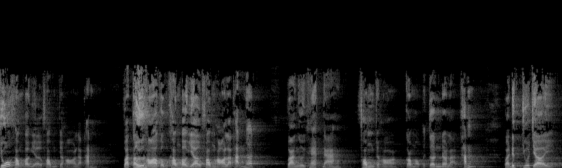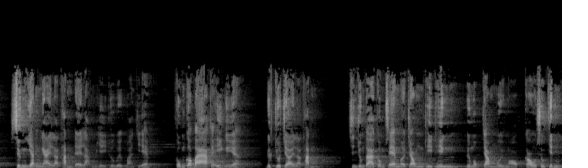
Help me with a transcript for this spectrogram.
chúa không bao giờ phong cho họ là thánh. Và tự họ cũng không bao giờ phong họ là thánh hết. Và người khác đã phong cho họ có một cái tên đó là thánh. Và đức chúa trời xưng danh ngài là thánh để làm cái gì, thưa quý bạn chị em? Cũng có ba cái ý nghĩa. Đức chúa trời là thánh. Xin chúng ta cùng xem ở trong thi thiên thứ 111 câu số 9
